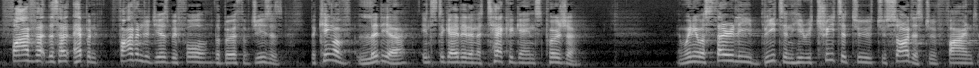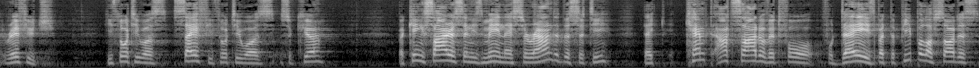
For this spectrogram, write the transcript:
five, this happened 500 years before the birth of Jesus. The king of Lydia instigated an attack against Persia. And when he was thoroughly beaten, he retreated to, to Sardis to find refuge. He thought he was safe, he thought he was secure. But King Cyrus and his men, they surrounded the city. They camped outside of it for, for days, but the people of Sardis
